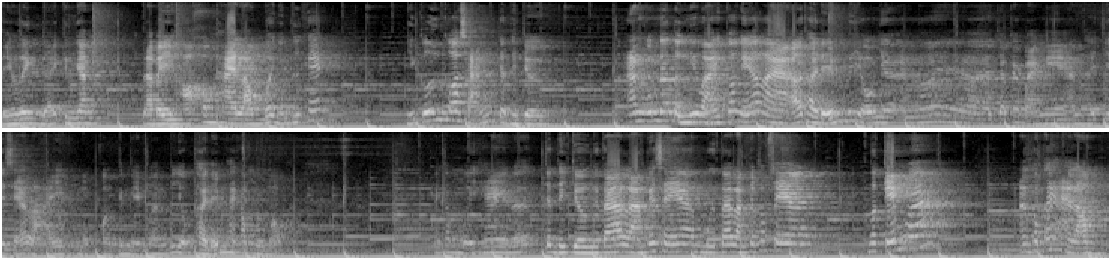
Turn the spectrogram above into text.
điều liên để kinh doanh. Là vì họ không hài lòng với những thứ khác những thứ có sẵn trên thị trường. Anh cũng đã từng như vậy có nghĩa là ở thời điểm ví dụ như anh nói uh, cho các bạn nghe anh thể chia sẻ lại một phần kinh nghiệm của anh. Ví dụ thời điểm 2011 2012 đó trên thị trường người ta làm cái xe người ta làm chăm sóc xe nó kém quá. Anh không thấy hài lòng.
